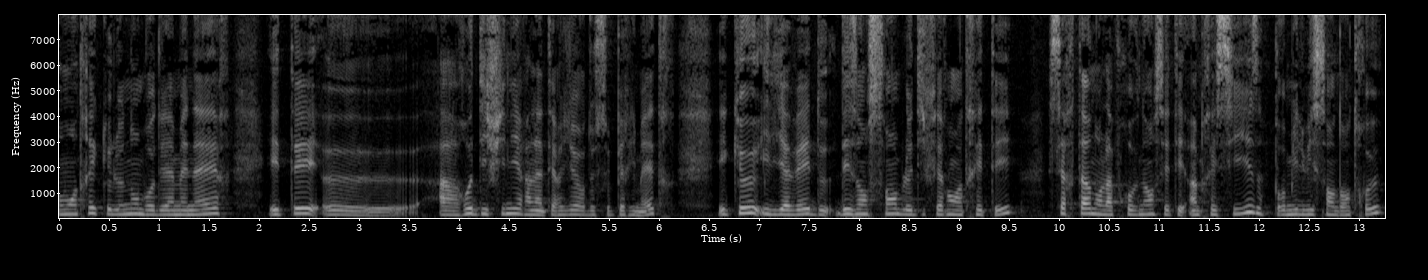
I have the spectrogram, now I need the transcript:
ont montré que le nombre de MNR était euh, à redéfinir à l'intérieur de ce périmètre et qu'il y avait des ensembles différents à traiter, certains dont la provenance était imprécise pour 1800 d'entre eux,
